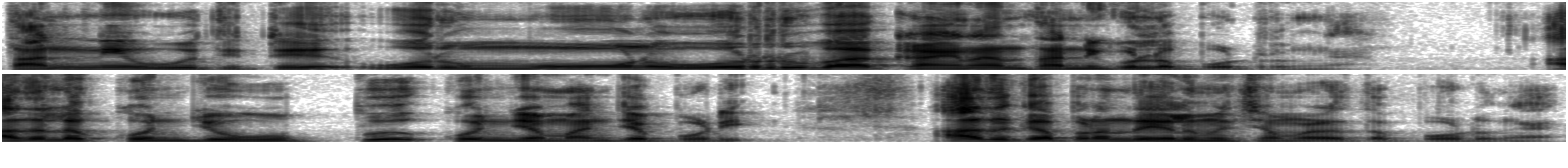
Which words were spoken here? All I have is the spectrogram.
தண்ணி ஊற்றிட்டு ஒரு மூணு ஒரு ரூபா காயினா அந்த தண்ணிக்குள்ளே போட்டுருங்க அதில் கொஞ்சம் உப்பு கொஞ்சம் மஞ்சள் பொடி. அதுக்கப்புறம் இந்த எலுமிச்சம்பழத்தை போடுங்க.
